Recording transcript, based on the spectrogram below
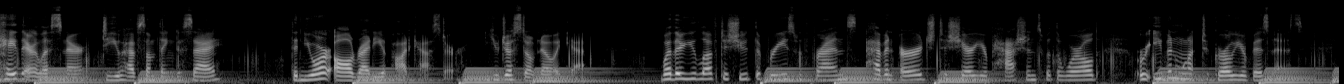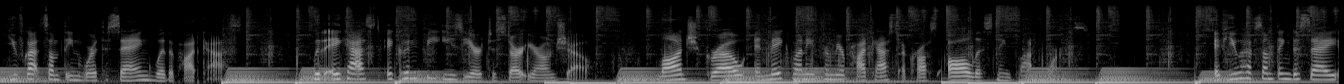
Hey there, listener. Do you have something to say? Then you're already a podcaster. You just don't know it yet. Whether you love to shoot the breeze with friends, have an urge to share your passions with the world, or even want to grow your business, you've got something worth saying with a podcast. With ACAST, it couldn't be easier to start your own show. Launch, grow, and make money from your podcast across all listening platforms. If you have something to say,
